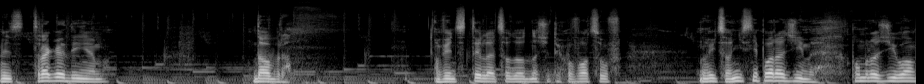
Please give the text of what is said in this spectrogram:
Więc tragedii nie ma. Dobra. Więc tyle co do odnośnie tych owoców. No i co, nic nie poradzimy. Pomroziło,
